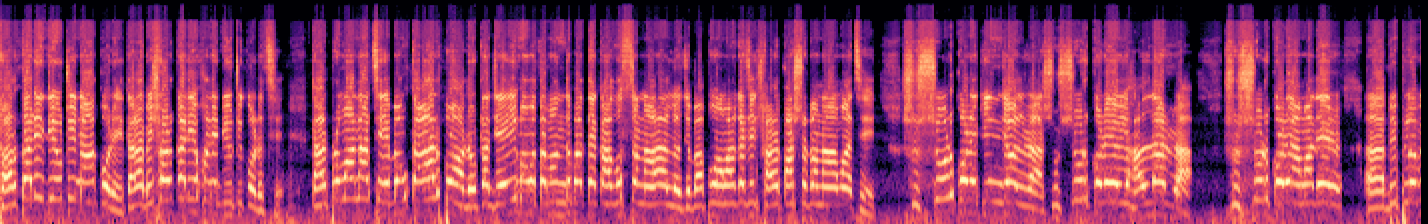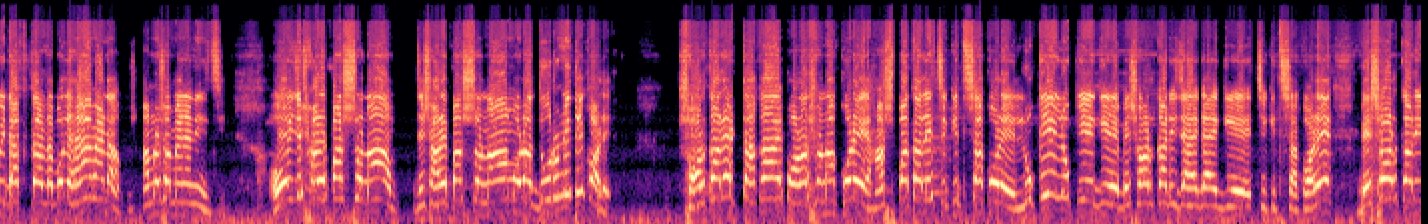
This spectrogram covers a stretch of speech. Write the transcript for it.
সরকারি ডিউটি না করে, তারা বেসরকারি ওখানে ডিউটি করেছে। তার প্রমাণ আছে এবং তারপর ওটা যেই মমতা বন্দ্যোপাধ্যায় কাগজটা নাড়ালো যে, বাপু, আমার কাছে সাড়ে পাঁচশোটা নাম আছে। সুসুর করে কিঞ্জলরা সুসুর করে ওই হালদাররা সুসুর করে আমাদের বিপ্লবী ডাক্তাররা বলে হ্যাঁ ম্যাডাম, আমরা সব মেনে নিয়েছি। ওই যে সাড়ে পাঁচশো নাম, যে সাড়ে পাঁচশো নাম ওরা দুর্নীতি করে। সরকারের টাকায় পড়াশোনা করে হাসপাতালে চিকিৎসা করে লুকিয়ে লুকিয়ে গিয়ে বেসরকারি জায়গায় গিয়ে চিকিৎসা করে বেসরকারি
